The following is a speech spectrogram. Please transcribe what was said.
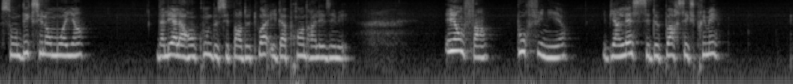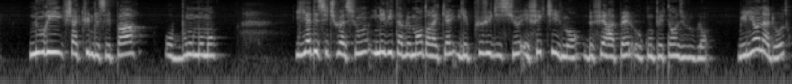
sont d'excellents moyens d'aller à la rencontre de ces parts de toi et d'apprendre à les aimer. Et enfin, pour finir, eh bien laisse ces deux parts s'exprimer. Nourris chacune de ces parts au bon moment. Il y a des situations inévitablement dans lesquelles il est plus judicieux effectivement de faire appel aux compétences du loup blanc. Mais il y en a d'autres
